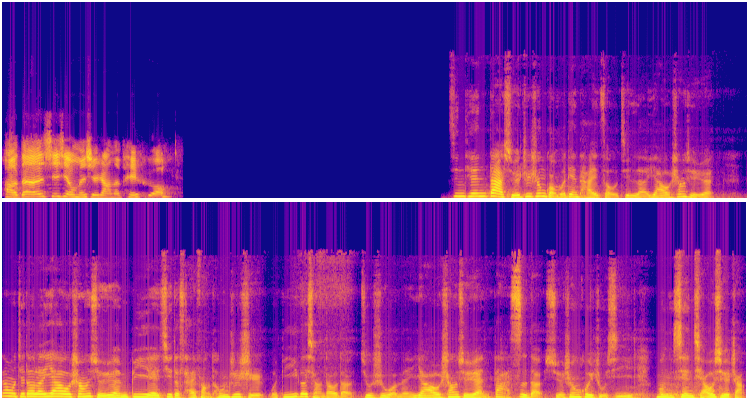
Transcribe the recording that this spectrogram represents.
好的，谢谢我们学长的配合。今天大学之声广播电台走进了亚奥商学院。当我接到了亚奥商学院毕业季的采访通知时，我第一个想到的就是我们亚奥商学院大四的学生会主席孟宪桥学长。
